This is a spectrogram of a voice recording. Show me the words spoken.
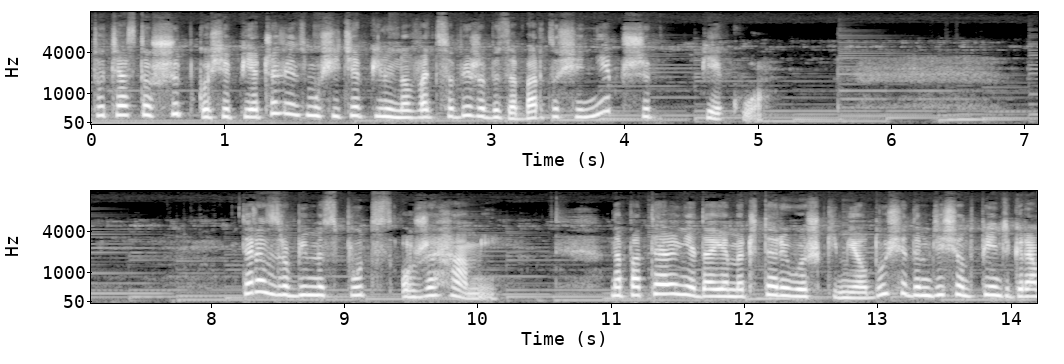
To ciasto szybko się piecze, więc musicie pilnować sobie, żeby za bardzo się nie przypiekło. Teraz zrobimy spód z orzechami. Na patelnię dajemy 4 łyżki miodu, 75 g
